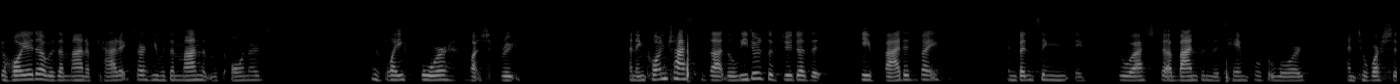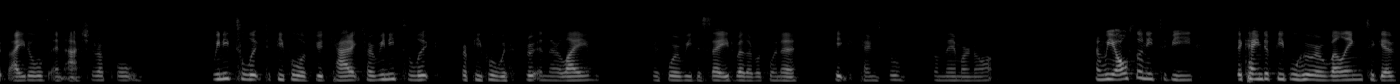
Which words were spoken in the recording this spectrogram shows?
Jehoiada was a man of character. He was a man that was honored. His life bore much fruit. And in contrast to that, the leaders of Judah that gave bad advice, convincing Joash to abandon the temple of the Lord and to worship idols and Asherah poles. We need to look to people of good character. We need to look for people with fruit in their lives before we decide whether we're going to take counsel from them or not. And we also need to be the kind of people who are willing to give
